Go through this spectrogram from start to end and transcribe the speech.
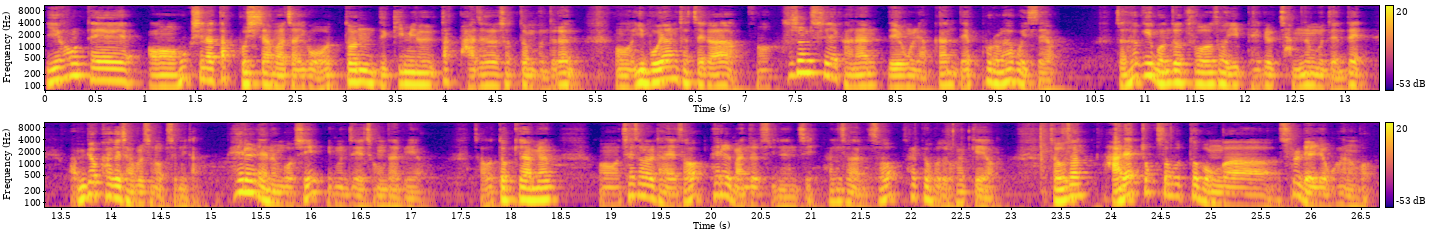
이 형태, 어, 혹시나 딱 보시자마자 이거 어떤 느낌을 딱 받으셨던 분들은, 어, 이 모양 자체가, 어, 후절수에 관한 내용을 약간 내포를 하고 있어요. 자, 흙이 먼저 두어서 이 백을 잡는 문제인데, 완벽하게 잡을 수는 없습니다. 패를 내는 것이 이 문제의 정답이에요. 자, 어떻게 하면, 어, 최선을 다해서 패를 만들 수 있는지 한수한수 살펴보도록 할게요. 자, 우선 아래쪽서부터 뭔가 수를 내려고 하는 거,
